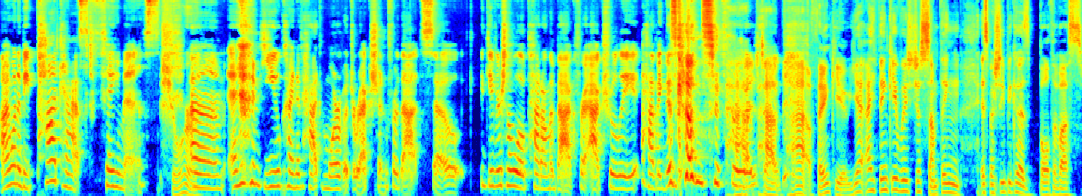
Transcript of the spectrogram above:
I want to be podcast famous. Sure. Um and you kind of had more of a direction for that. So give yourself a little pat on the back for actually having this come to fruition. Pat, pat, pat. Thank you. Yeah, I think it was just something, especially because both of us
